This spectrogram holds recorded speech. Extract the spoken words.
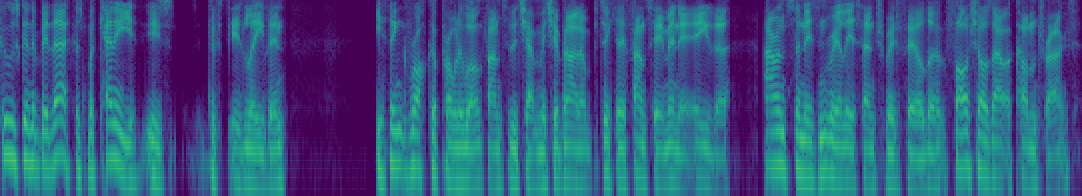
who's going to be there? Because McKennie is is leaving. You think Roca probably won't fancy the championship, and I don't particularly fancy him in it either. Aaronson isn't really a central midfielder. Forshaw's out of contract.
